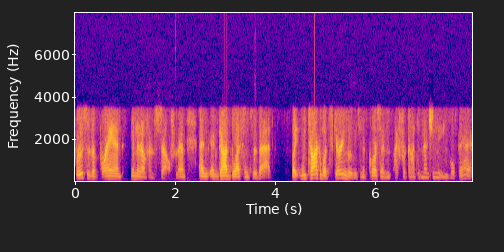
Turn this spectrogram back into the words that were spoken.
Bruce is a brand in and of himself, and and, and God bless him for that. But we talk about scary movies, and of course, I, I forgot to mention The Evil Dead.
